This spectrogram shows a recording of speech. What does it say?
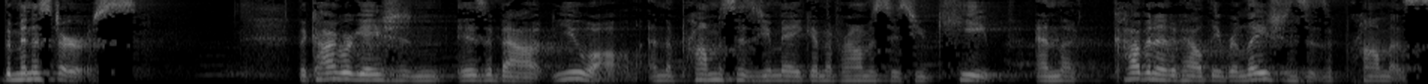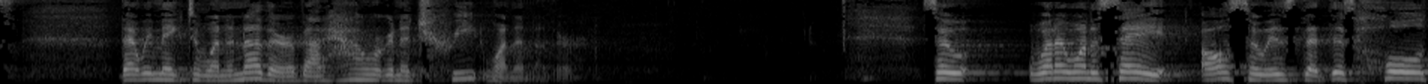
the ministers. The congregation is about you all and the promises you make and the promises you keep. And the covenant of healthy relations is a promise that we make to one another about how we're going to treat one another. So, what I want to say also is that this whole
